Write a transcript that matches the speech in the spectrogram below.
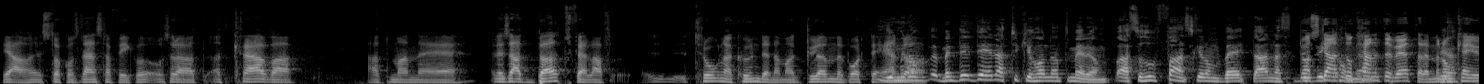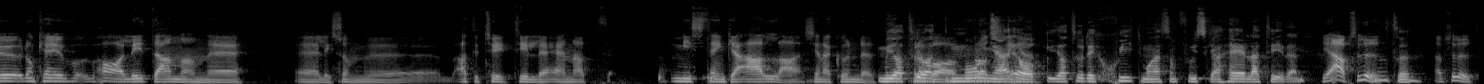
ja, Stockholms länstrafik och, och sådär att, att kräva att man, eh, eller så att bötfälla f- trogna kunder när man glömmer bort det Jo, en men, dag. de, men det, det där tycker jag håller inte med dig om. Alltså hur fan ska de veta annars? De, ska, de kan inte veta det, men Ja. de, kan ju, de kan ju ha lite annan eh, eh, liksom, eh, attityd till det än att misstänka alla sina kunder. Men jag tror vara att många åker, jag tror det är skitmånga som fuskar hela tiden. Ja, absolut. Absolut.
